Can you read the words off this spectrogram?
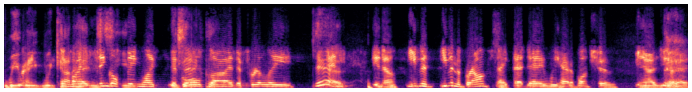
we right. we, we kind of had a single seen... thing like the exactly. gold eye, the frilly. Yeah. And, you know, even even the brown snake that day we had a bunch of you know, as you guys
